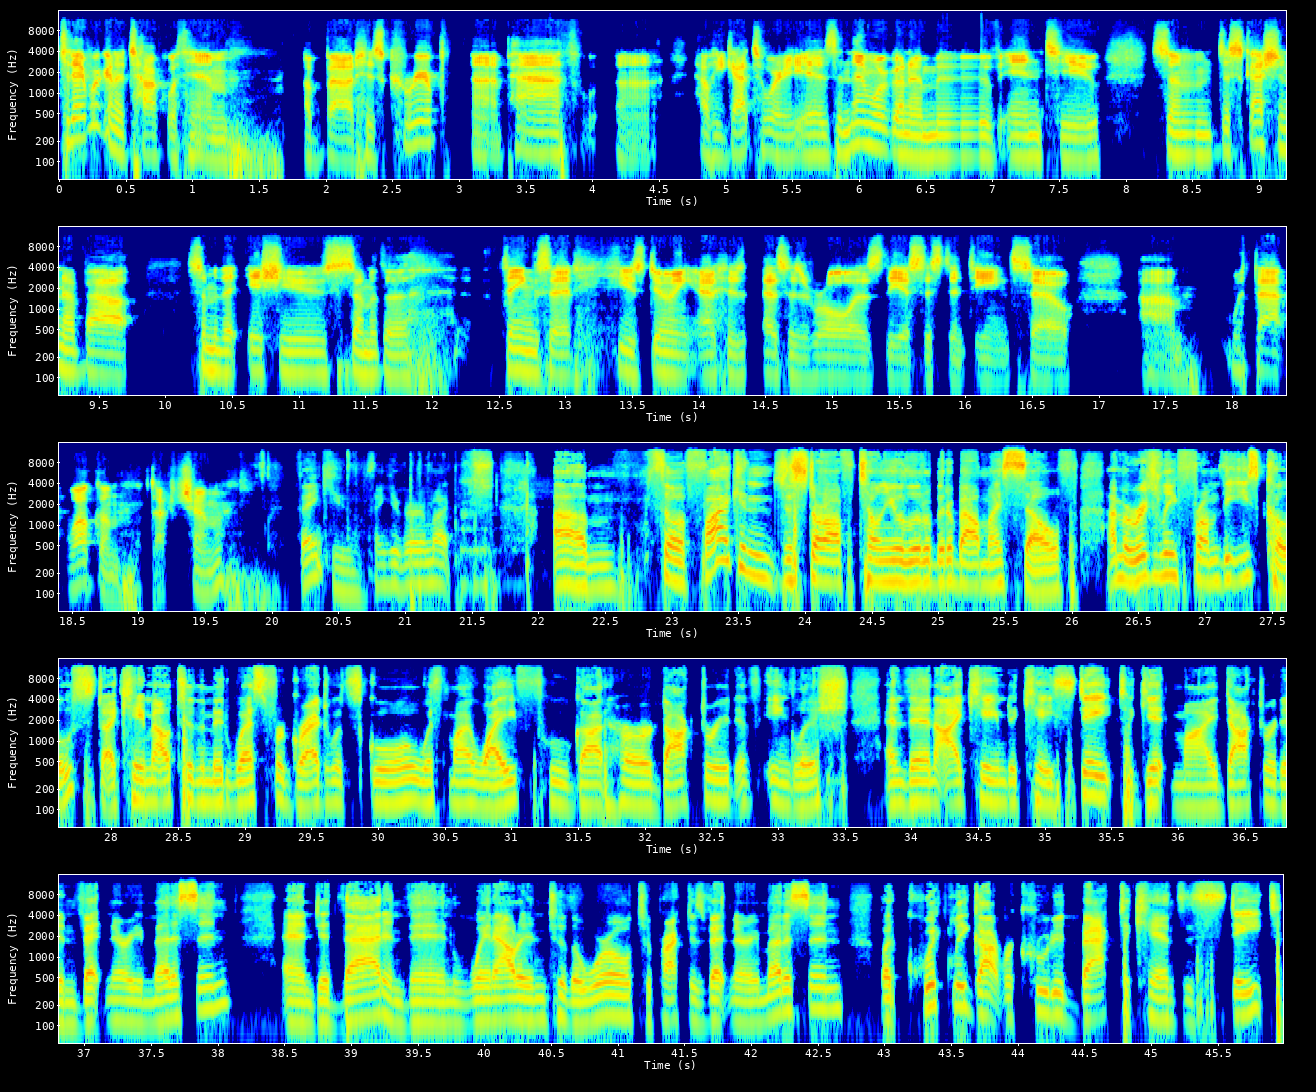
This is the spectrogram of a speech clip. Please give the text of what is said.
today we're going to talk with him about his career uh, path, uh, how he got to where he is, and then we're going to move into some discussion about some of the issues, some of the things that he's doing at his as his role as the assistant dean. So, um, with that, welcome, Dr. Choma. Thank you. Thank you very much. Um, so, if I can just start off telling you a little bit about myself, I'm originally from the East Coast. I came out to the Midwest for graduate school with my wife, who got her doctorate of English. And then I came to K State to get my doctorate in veterinary medicine and did that. And then went out into the world to practice veterinary medicine, but quickly got recruited back to Kansas State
